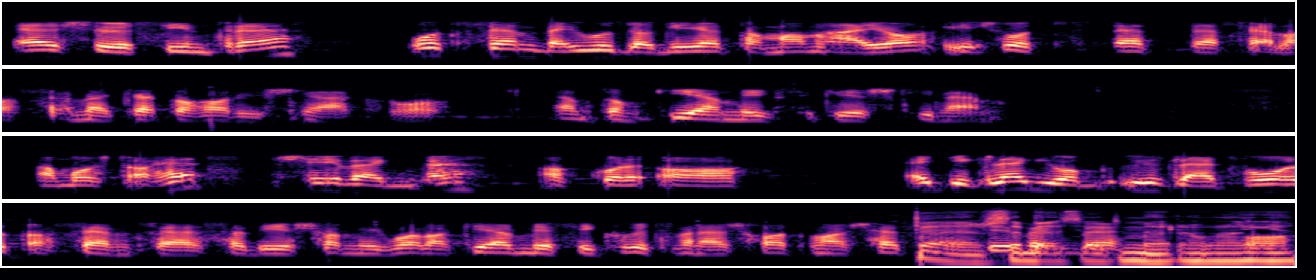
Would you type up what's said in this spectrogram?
első szintre, ott szembe üldögélt a mamája, és ott tette fel a szemeket a harisnyákról. Nem tudom, ki emlékszik és ki nem. Na most a 70-es években akkor a egyik legjobb üzlet volt a szemfelszedés, amíg valaki emlékszik 50-es, 60-as, 70-es Persze, beszélt már róla, igen. A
